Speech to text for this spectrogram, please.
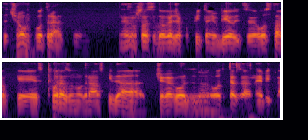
da će ovo potrajati. Ne znam šta se događa po pitanju bijelice, ostavke, sporazumnog raskida, čega god, otkaza, nebitno.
